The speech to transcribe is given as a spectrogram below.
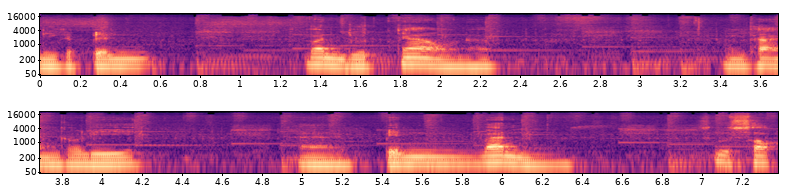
นี่ก็เป็นวันหยุดยานะครับทางทางเกาหลีอ่าเป็นวันสู้ซอก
